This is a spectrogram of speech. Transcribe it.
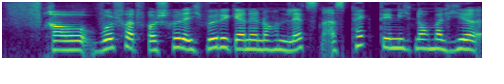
Frau Wohlfahrt, Frau Schröder, ich würde gerne noch einen letzten Aspekt, den ich nochmal hier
